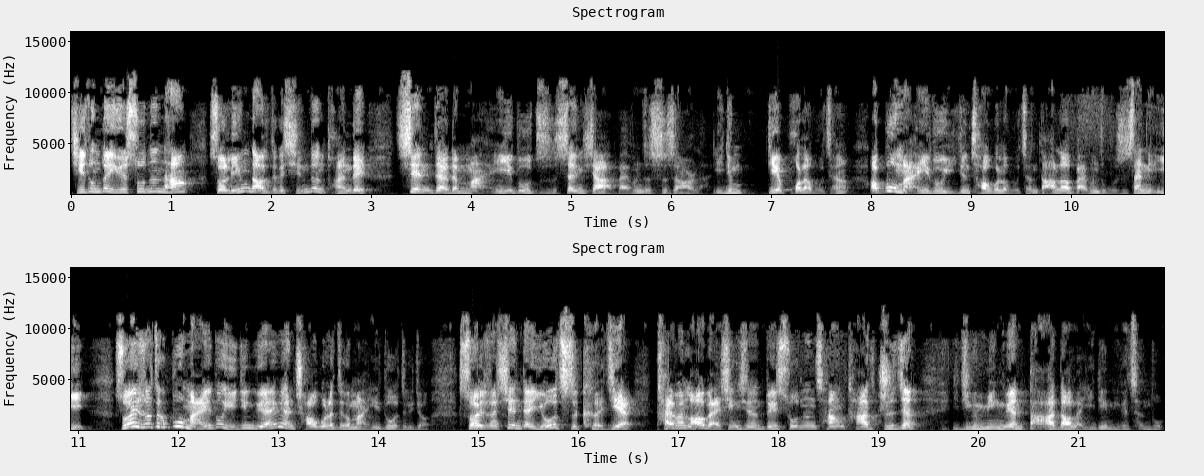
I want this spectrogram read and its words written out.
其中，对于苏贞昌所领导的这个行政团队，现在的满意度只剩下百分之四十二了，已经跌破了五成，而不满意度已经超过了五成，达到百分之五十三点一。所以说，这个不满意度已经远远超过了这个满意度，这个叫。所以说，现在由此可见，台湾老百姓现在对苏贞昌他执政。已经民怨达到了一定的一个程度。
